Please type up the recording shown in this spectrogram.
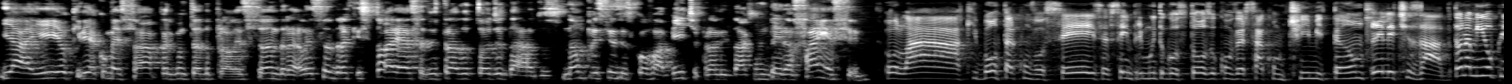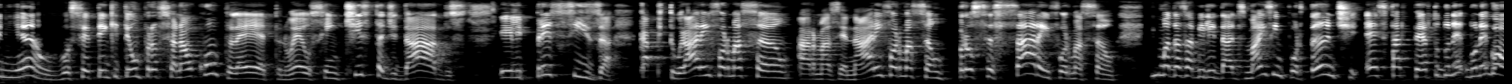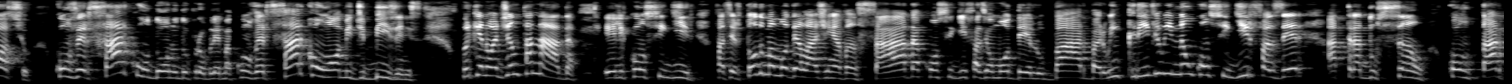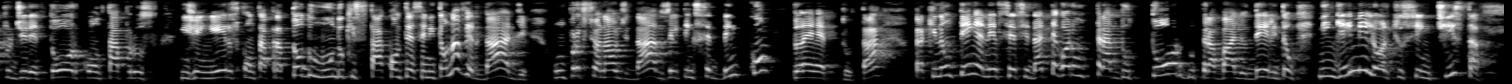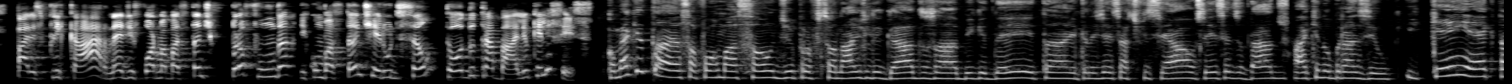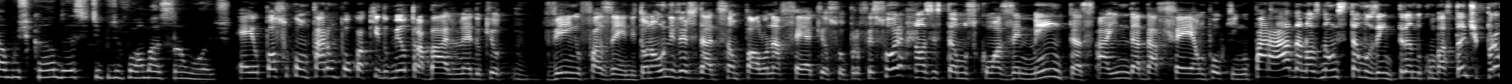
E aí eu queria começar perguntando para Alessandra, Alessandra, que história é essa de tradutor de dados? Não precisa escovar bit para lidar com data science? Olá, que bom estar com vocês. É sempre muito gostoso conversar com um time tão eletizado. Então, na minha opinião, você tem que ter um profissional completo, não é? O cientista de dados, ele precisa capturar a informação, armazenar a informação, processar a informação. E uma das habilidades mais importantes é estar perto do, ne do negócio, conversar com o dono do problema, conversar com o homem de business, porque não adianta nada ele conseguir fazer toda uma modelagem avançada, conseguir fazer um modelo bárbaro, incrível e não conseguir fazer a tradução, contar para o diretor, contar para os engenheiros, contar para todo mundo o que está acontecendo. Então, na verdade, um profissional de dados ele tem que ser bem completo, tá? Para que não tenha necessidade de ter agora um tradutor do trabalho dele. Então, ninguém melhor que o cientista para explicar, né, de forma bastante profunda e com bastante erudição todo o trabalho que ele fez. Como é que está essa formação de profissionais ligados a Big Data, inteligência artificial, ciência de dados aqui no Brasil? E quem é que está buscando esse tipo de formação hoje? É, eu posso contar um pouco aqui do meu trabalho, né, do que eu venho fazendo. Então, na Universidade de São Paulo, na FEA, que eu sou professora, nós estamos com as ementas ainda da FEA um pouquinho parada, nós não estamos entrando com bastante profundidade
